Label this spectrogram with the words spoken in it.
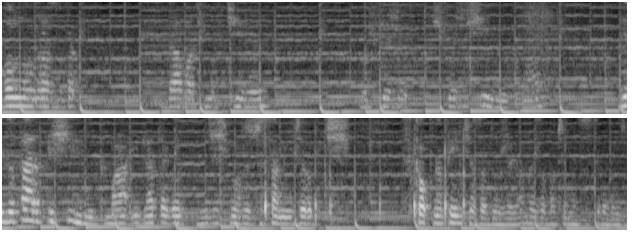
Wolno od razu tak dawać mu wciry, bo świeży, świeży silnik ma niedotarty silnik ma i dlatego gdzieś może czasami zrobić skok napięcia za duży, ale zobaczymy co z tego będzie.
